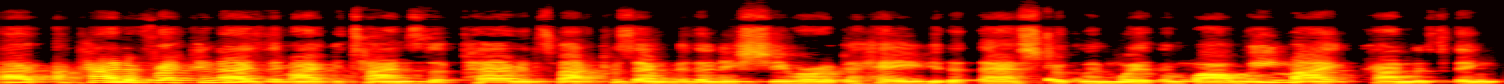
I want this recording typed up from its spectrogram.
I, I, kind of recognise there might be times that parents might present with an issue or a behaviour that they're struggling with, and while we might kind of think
